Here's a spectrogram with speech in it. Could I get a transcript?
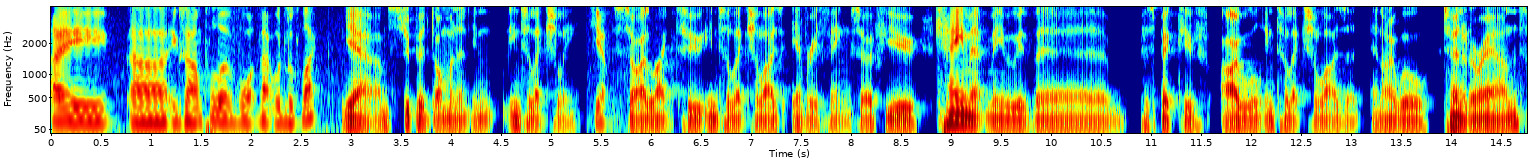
a uh, example of what that would look like? Yeah, I'm super dominant in intellectually. Yep. So I like to intellectualize everything. So if you came at me with a perspective, I will intellectualize it and I will turn it around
